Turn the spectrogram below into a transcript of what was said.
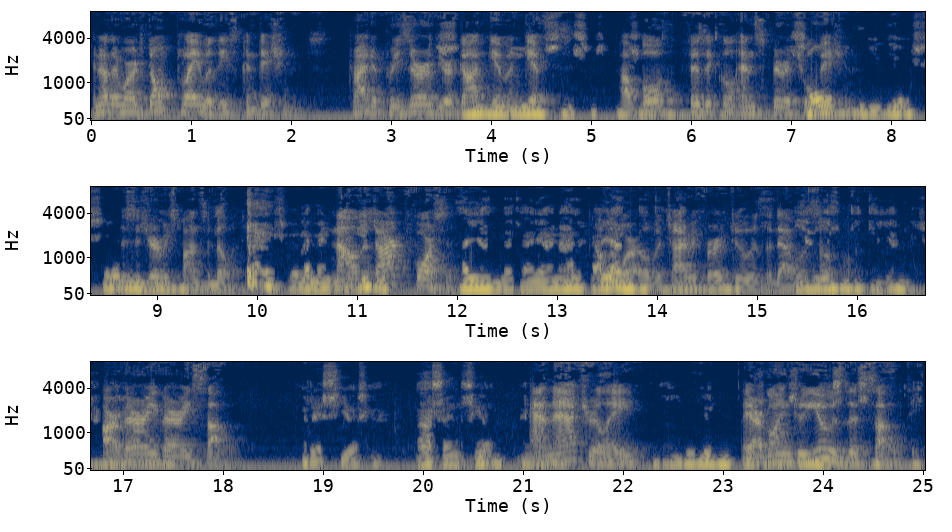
In other words, don't play with these conditions. Try to preserve your God-given gifts of both physical and spiritual vision. This is your responsibility. Now the dark forces of the world, which I refer to as the devil and so forth, are very, very subtle. And naturally, they are going to use this subtlety,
